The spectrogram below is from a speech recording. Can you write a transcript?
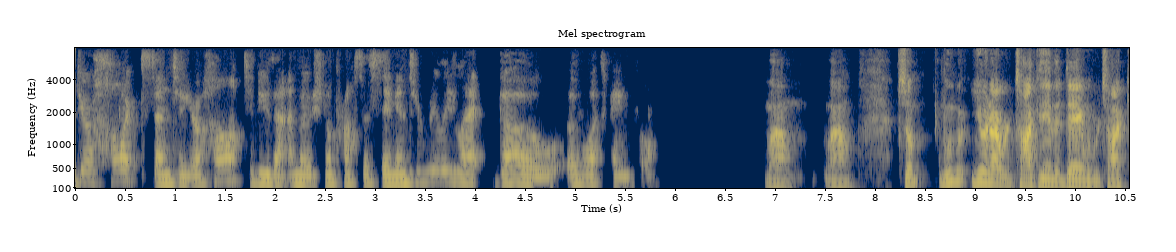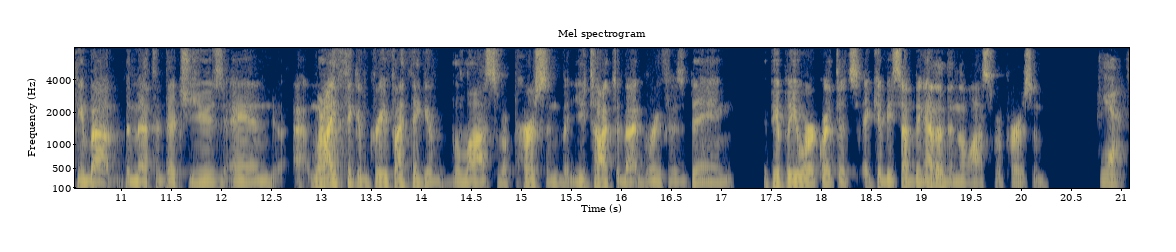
your heart center, your heart to do that emotional processing and to really let go of what's painful. Wow. Wow. So we were, you and I were talking the other day, we were talking about the method that you use. And when I think of grief, I think of the loss of a person, but you talked about grief as being the people you work with. It's, it could be something other than the loss of a person. Yes.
